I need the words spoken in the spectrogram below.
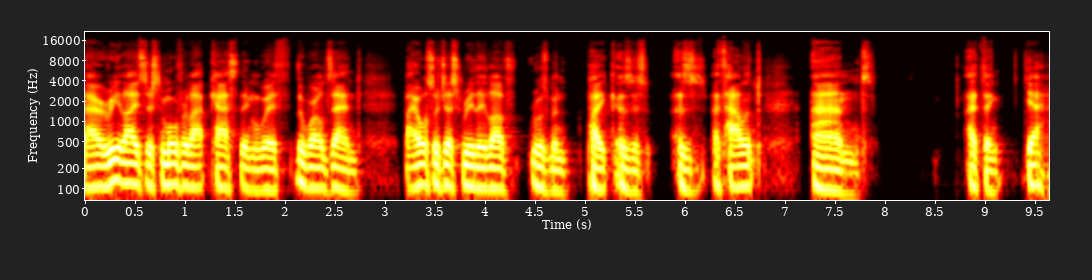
Now I realize there's some overlap casting with The World's End, but I also just really love Rosamund Pike as a, as a talent, and I think yeah,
